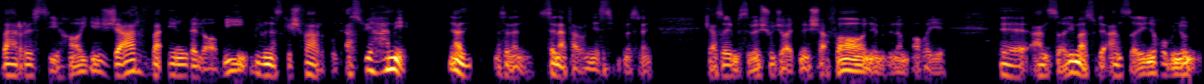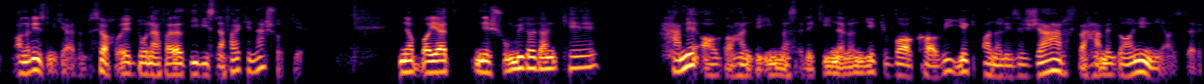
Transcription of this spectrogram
بررسی های ژرف و انقلابی بیرون از کشور بود از سوی همه. نه مثلا سه نفر و نصفی مثلا کسایی مثل شجاع شفا نمی‌دونم آقای انصاری مسعود انصاری. خب اینو آنالیز می‌کردم بسیار خب دو نفر از 200 نفر که نشد که. اینا باید نشون می‌دادن که همه آگاهن به این مسئله که این الان یک واکاوی یک آنالیز ژرف و همگانی نیاز داره.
